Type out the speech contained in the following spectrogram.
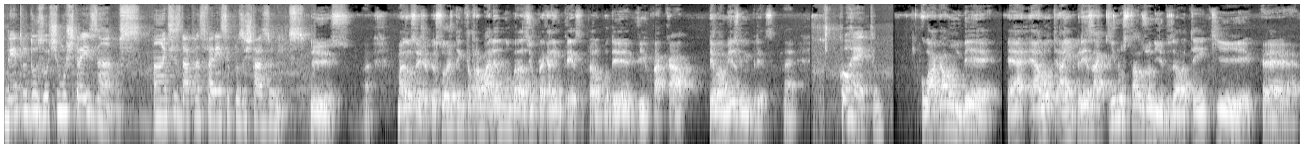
dentro dos últimos três anos, antes da transferência para os Estados Unidos. Isso. Né? Mas, ou seja, a pessoa já tem que estar trabalhando no Brasil para aquela empresa, para ela poder vir para cá pela mesma empresa. Né? Correto. O H1B é, é a, a, empresa aqui nos Estados Unidos, ela tem que é,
